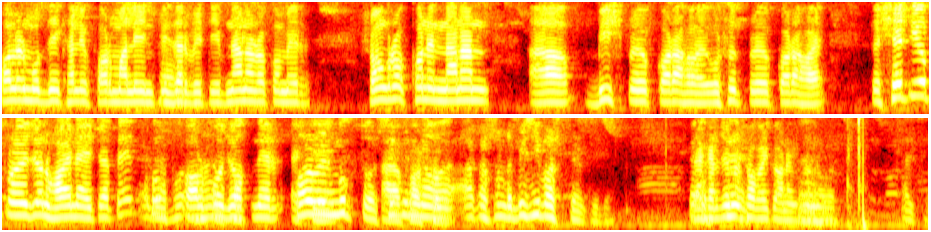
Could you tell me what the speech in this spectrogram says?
ফলের মধ্যে খালি ফরমালিন প্রিজারভেটিভ নানা রকমের সংরক্ষণের নানান বিষ প্রয়োগ করা হয় ওষুধ প্রয়োগ করা হয়। তো সেটিও প্রয়োজন হয় না এটাতে খুব অল্প যত্নের একটি, মুক্ত সেজন্য আকর্ষণটা বেশি পাচ্ছে আর কি। দেখার জন্য সবাইকে অনেক ধন্যবাদ। আচ্ছা।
